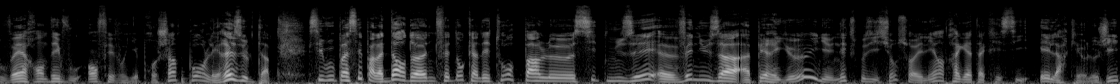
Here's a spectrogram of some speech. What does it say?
ouverts. Rendez-vous en février prochain pour les résultats. Si vous passez par la Dordogne, faites donc un détour par le site musée euh, Vénusa à Périgueux. Il y a une exposition sur les liens entre Agatha Christie et l'archéologie.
